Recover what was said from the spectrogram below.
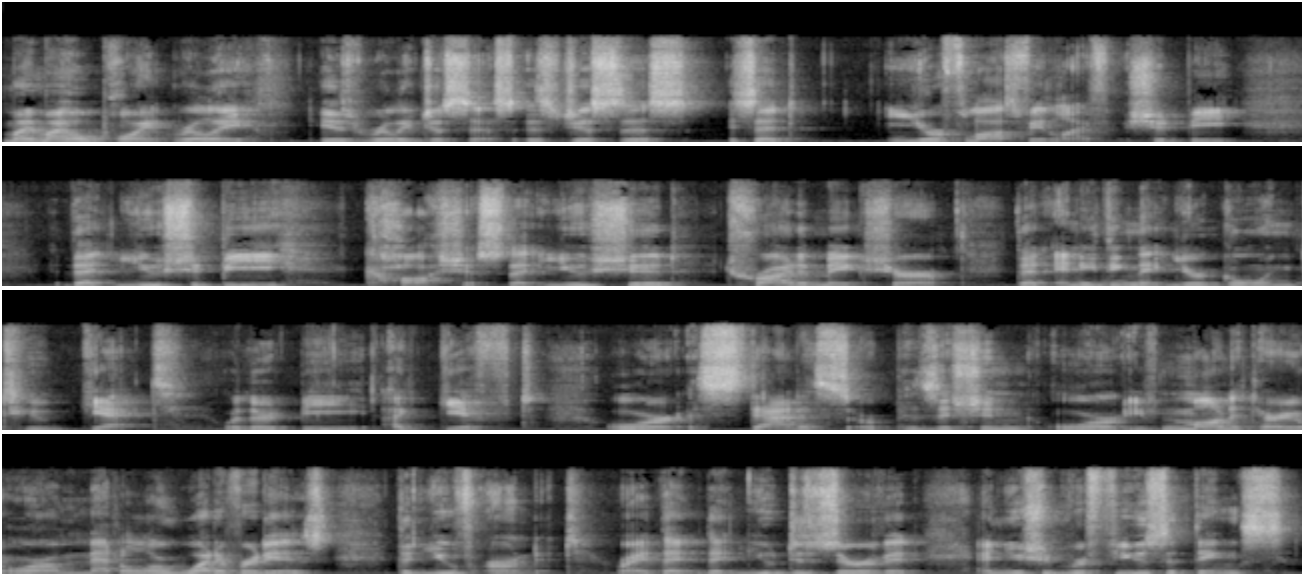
My my whole point really is really just this. Is just this is that your philosophy in life should be that you should be cautious, that you should try to make sure that anything that you're going to get, whether it be a gift or a status or position or even monetary or a medal or whatever it is, that you've earned it, right? That that you deserve it, and you should refuse the things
